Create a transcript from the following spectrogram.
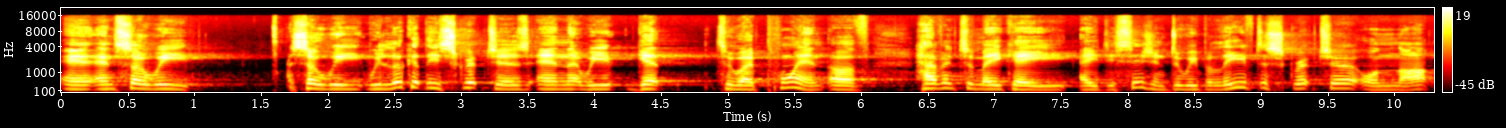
And, and so we so we, we look at these scriptures and that we get to a point of having to make a, a decision. Do we believe the scripture or not?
